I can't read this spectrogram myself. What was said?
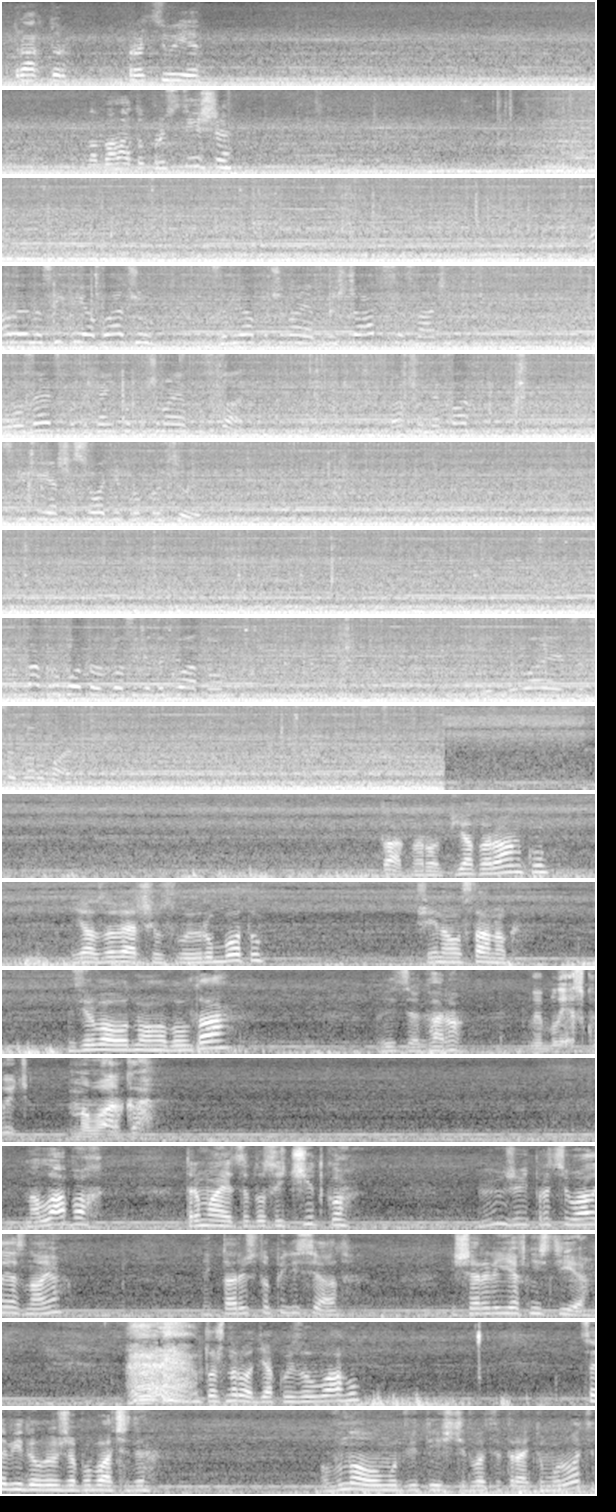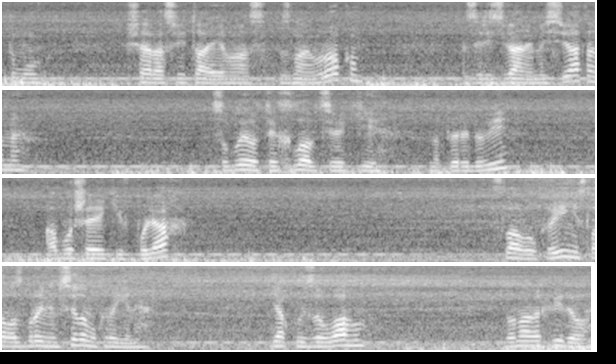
трактор працює набагато простіше. Але наскільки я бачу, земля починає блищатися, значить морозець потихеньку починає пускати. Так що не факт, скільки я ще сьогодні пропрацюю. А так робота досить адекватно. Відбувається все нормально. Так, народ, п'ята ранку. Я завершив свою роботу. Ще й наостанок зірвав одного болта. Дивіться, як гарно виблискують наварка. На лапах. Тримається досить чітко. М, Вже відпрацювали, я знаю. Як Тарі 150. І ще рельєфність є. Тож, народ, дякую за увагу. Це відео ви вже побачите в новому 2023 році, тому ще раз вітаю вас з Новим роком, з різдвяними святами. Особливо тих хлопців, які на передовій, або ще які в полях. Слава Україні, слава Збройним силам України. Дякую за увагу. До нових відео.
